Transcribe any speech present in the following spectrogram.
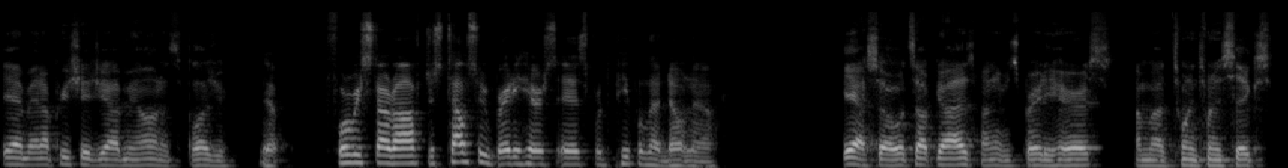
Yeah, man, I appreciate you having me on. It's a pleasure. Yep. Before we start off, just tell us who Brady Harris is for the people that don't know. Yeah, so what's up, guys? My name is Brady Harris. I'm a 2026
